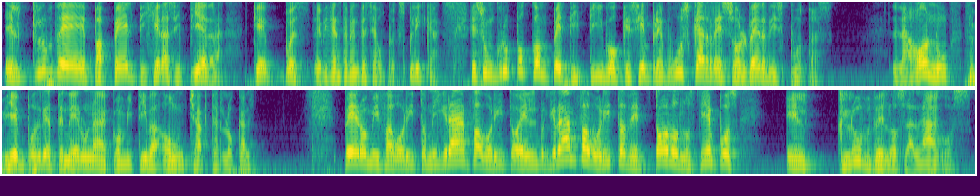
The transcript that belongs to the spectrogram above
El club de papel, tijeras y piedra que pues evidentemente se autoexplica. Es un grupo competitivo que siempre busca resolver disputas. La ONU bien podría tener una comitiva o un chapter local. Pero mi favorito, mi gran favorito, el gran favorito de todos los tiempos, el Club de los Halagos.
